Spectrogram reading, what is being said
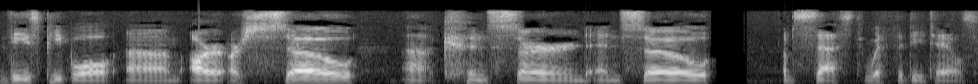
these people um, are are so uh, concerned and so obsessed with the details,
